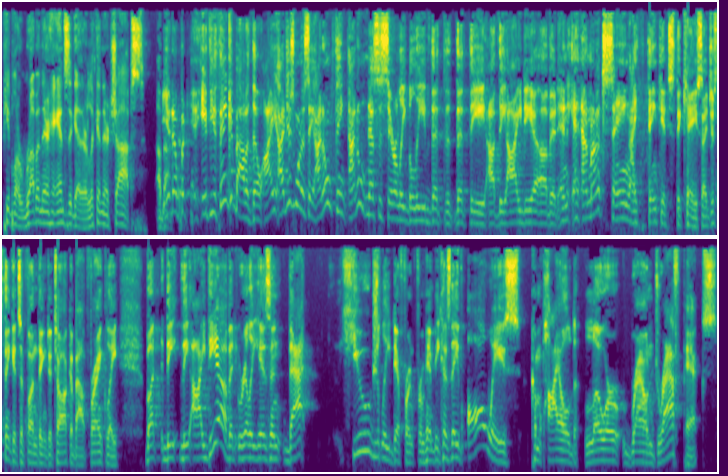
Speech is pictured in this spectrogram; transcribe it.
people are rubbing their hands together, licking their chops. About You know, but if you think about it, though, I, I just want to say I don't think I don't necessarily believe that the, that the uh, the idea of it, and, and I'm not saying I think it's the case. I just think it's a fun thing to talk about, frankly. But the the idea of it really isn't that hugely different from him because they've always compiled lower round draft picks.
